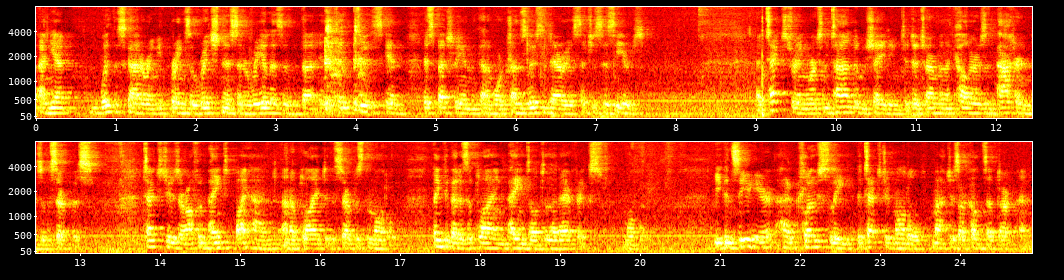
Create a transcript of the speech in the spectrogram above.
and yet with the scattering it brings a richness and a realism that into to his skin, especially in the kind of more translucent areas such as his ears. And texturing works in tandem with shading to determine the colours and patterns of a surface. Textures are often painted by hand and applied to the surface of the model. Think of it as applying paint onto that Airfix model. You can see here how closely the textured model matches our concept art.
